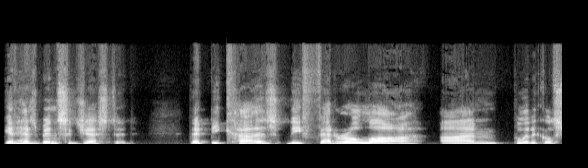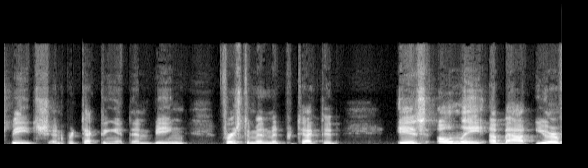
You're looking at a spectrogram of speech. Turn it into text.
it has been suggested that because the federal law on political speech and protecting it and being First Amendment protected is only about your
